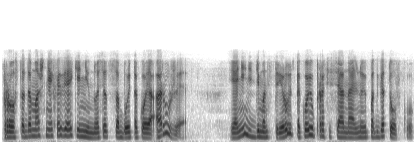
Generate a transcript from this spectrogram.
Просто домашние хозяйки не носят с собой такое оружие, и они не демонстрируют такую профессиональную подготовку».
